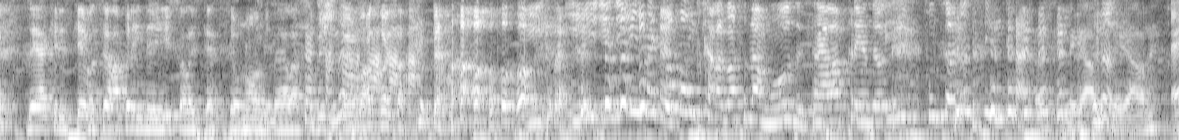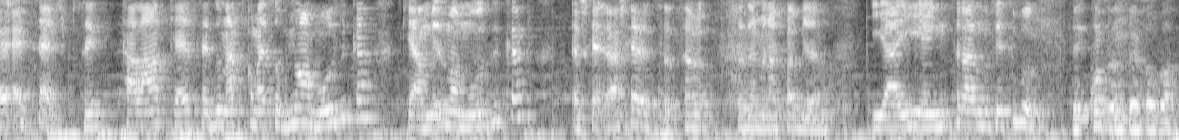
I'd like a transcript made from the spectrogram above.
daí é aquele esquema, se ela aprender isso, ela esquece seu nome, né? Ela substitui uma coisa pela outra. E, e, e, mas tá bom, porque ela gosta da música, então ela aprendeu e funciona assim, cara. Que legal, que legal. É, é sério, tipo, você tá lá, quer, você do nada você começa a ouvir uma música, que é a mesma música, acho que é, acho que é César César Menor e Fabiano. E aí entra no Facebook. De- Quantos anos tem essa avó?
